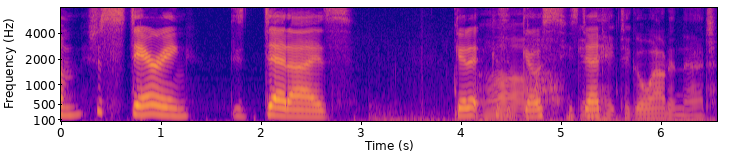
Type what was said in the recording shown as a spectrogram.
him. He's just staring. These dead eyes. Get it? Because Oh, of ghosts. He's gonna dead. hate to go out in that.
